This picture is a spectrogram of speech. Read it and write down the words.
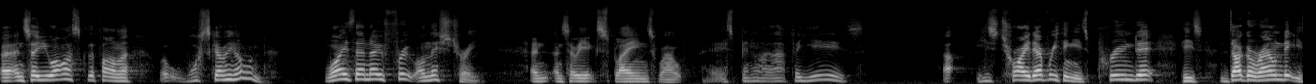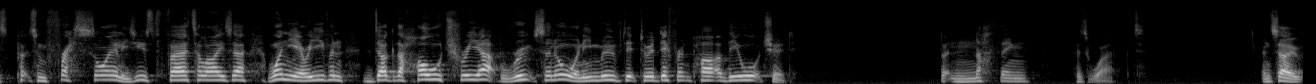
Uh, and so you ask the farmer, What's going on? Why is there no fruit on this tree? And, and so he explains, Well, it's been like that for years. Uh, he's tried everything. He's pruned it. He's dug around it. He's put some fresh soil. He's used fertilizer. One year, he even dug the whole tree up, roots and all, and he moved it to a different part of the orchard but nothing has worked. And so,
